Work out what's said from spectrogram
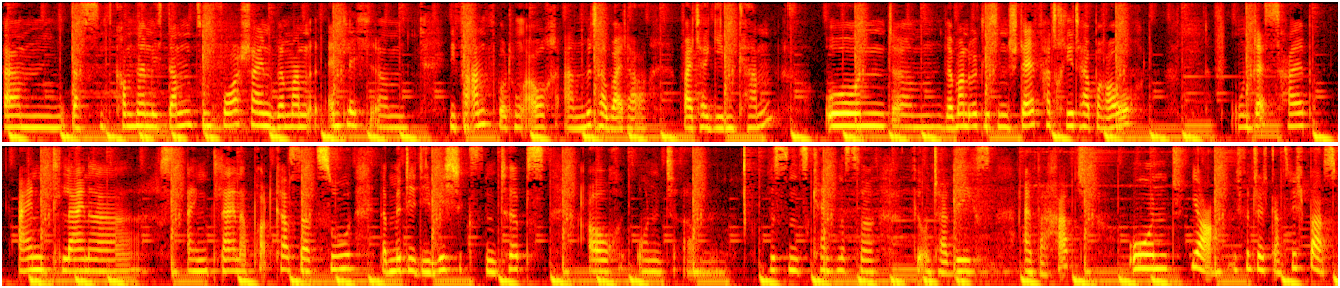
Ähm, das kommt nämlich dann zum Vorschein, wenn man endlich ähm, die Verantwortung auch an Mitarbeiter weitergeben kann und ähm, wenn man wirklich einen Stellvertreter braucht. Und deshalb ein kleiner, ein kleiner Podcast dazu, damit ihr die wichtigsten Tipps auch und ähm, Wissenskenntnisse für unterwegs einfach habt. Und ja, ich wünsche euch ganz viel Spaß.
